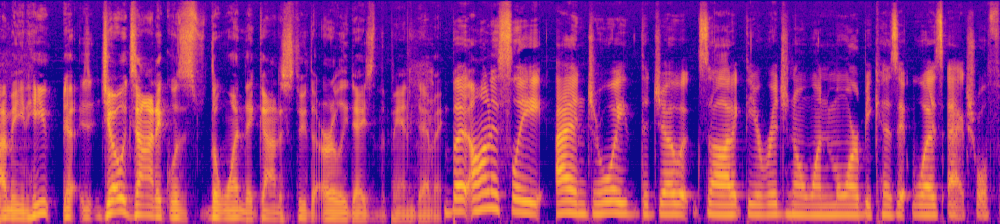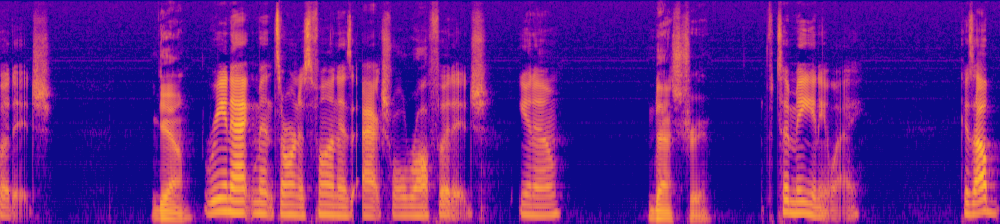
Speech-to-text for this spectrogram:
I mean, he Joe Exotic was the one that got us through the early days of the pandemic. But honestly, I enjoyed the Joe Exotic, the original one, more because it was actual footage. Yeah, Reenactments aren't as fun as actual raw footage, you know? that's true. To me, anyway. Because I'll,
